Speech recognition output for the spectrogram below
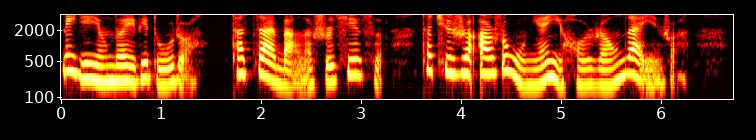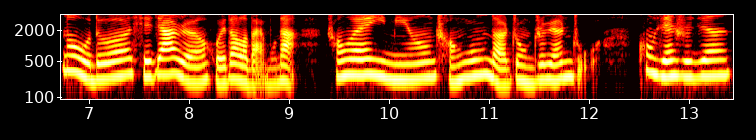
立即赢得一批读者。他再版了十七次，他去世二十五年以后仍在印刷。诺伍德携家人回到了百慕大，成为一名成功的种植园主，空闲时间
